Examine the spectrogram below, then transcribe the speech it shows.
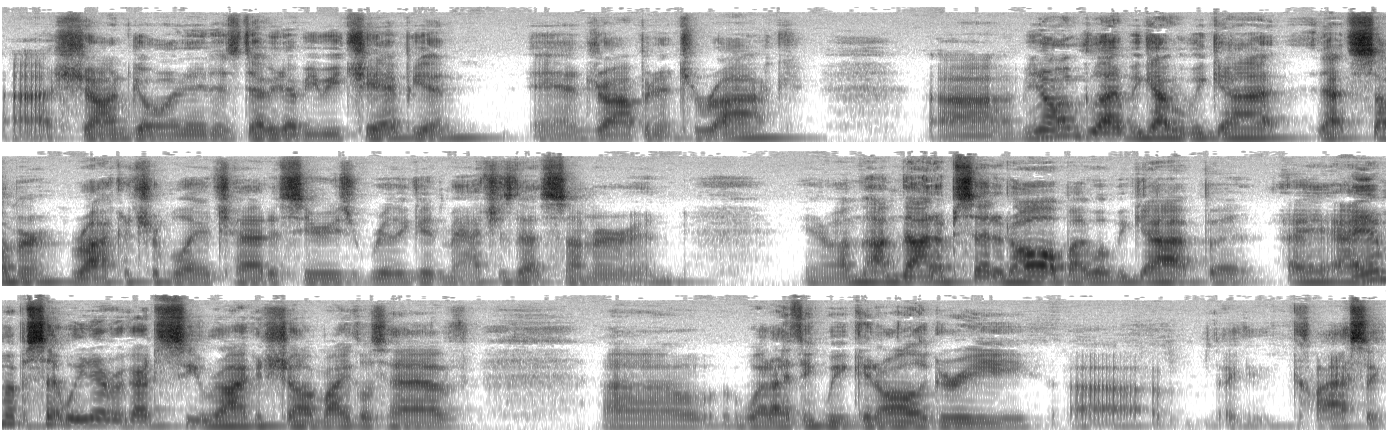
uh, Shawn going in as WWE champion and dropping it to Rock. Um, you know, I'm glad we got what we got that summer. Rock and Triple H had a series of really good matches that summer, and you know, I'm, I'm not upset at all by what we got, but I, I am upset we never got to see Rock and Shawn Michaels have uh, what I think we can all agree uh, a classic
